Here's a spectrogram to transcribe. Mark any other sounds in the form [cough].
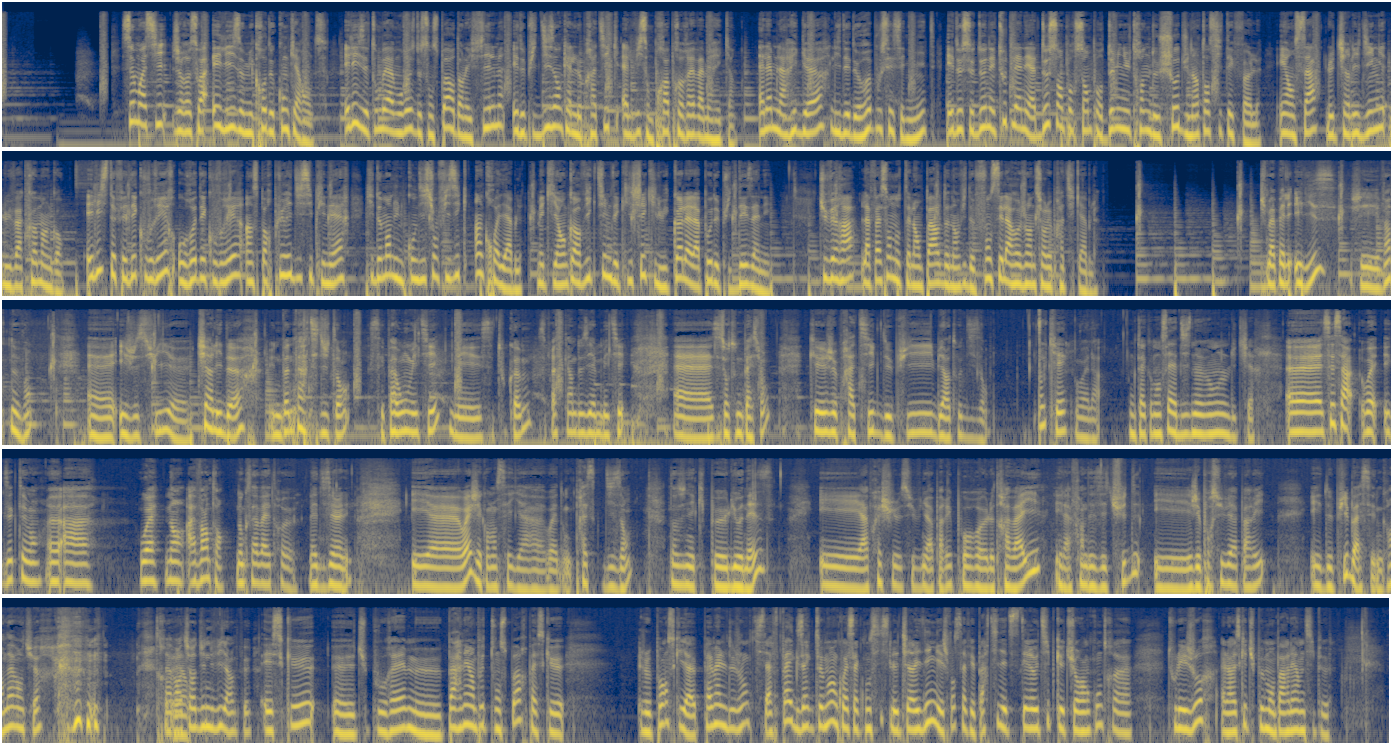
Ce mois-ci, je reçois Élise au micro de Conquérante. Élise est tombée amoureuse de son sport dans les films et depuis 10 ans qu'elle le pratique, elle vit son propre rêve américain. Elle aime la rigueur, l'idée de repousser ses limites et de se donner toute l'année à 200% pour 2 minutes 30 de show d'une intensité folle. Et en ça, le cheerleading lui va comme un gant. Élise te fait découvrir ou redécouvrir un sport pluridisciplinaire qui demande une condition physique incroyable, mais qui est encore victime des clichés qui lui collent à la peau depuis des années. Tu verras, la façon dont elle en parle donne envie de foncer la rejoindre sur le praticable. Je m'appelle Élise, j'ai 29 ans euh, et je suis euh, cheerleader une bonne partie du temps. C'est pas mon métier, mais c'est tout comme, c'est presque un deuxième métier. Euh, c'est surtout une passion que je pratique depuis bientôt 10 ans. Ok. Voilà. Donc t'as commencé à 19 ans le cheer. Euh, c'est ça, ouais, exactement. Euh, à ouais, non, à 20 ans. Donc ça va être euh, la dixième année. Et euh, ouais, j'ai commencé il y a ouais donc presque 10 ans dans une équipe euh, lyonnaise. Et après, je suis venue à Paris pour euh, le travail et la fin des études. Et j'ai poursuivi à Paris. Et depuis, bah, c'est une grande aventure. [laughs] L'aventure d'une vie un peu. Est-ce que euh, tu pourrais me parler un peu de ton sport? Parce que je pense qu'il y a pas mal de gens qui savent pas exactement en quoi ça consiste le cheerleading et je pense que ça fait partie des stéréotypes que tu rencontres euh, tous les jours. Alors est-ce que tu peux m'en parler un petit peu?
